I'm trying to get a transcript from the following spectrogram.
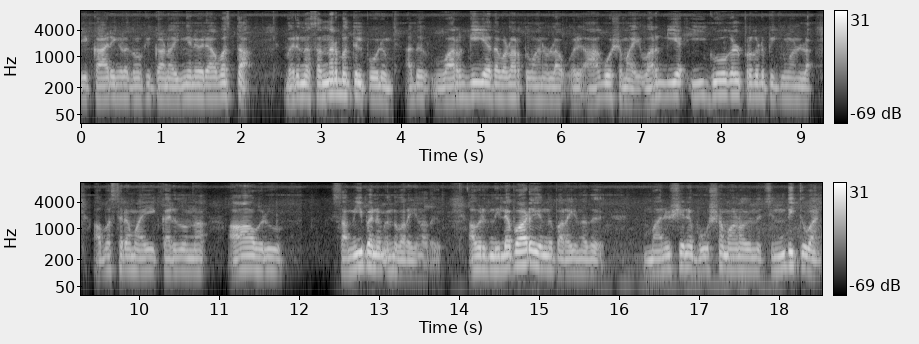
ഈ കാര്യങ്ങളെ നോക്കിക്കാണുക. ഇങ്ങനെ ഒരു അവസ്ഥ വരുന്ന സന്ദർഭത്തിൽ പോലും അത് വർഗീയത വളർത്തുവാനുള്ള ഒരു ആഘോഷമായി വർഗീയ ഈഗോകൾ പ്രകടിപ്പിക്കുവാനുള്ള അവസരമായി കരുതുന്ന ആ ഒരു സമീപനം എന്ന് പറയുന്നത്. ആ ഒരു നിലപാട് എന്ന് പറയുന്നത് മനുഷ്യന് ഭൂഷണമാണോ എന്ന് ചിന്തിക്കുവാൻ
